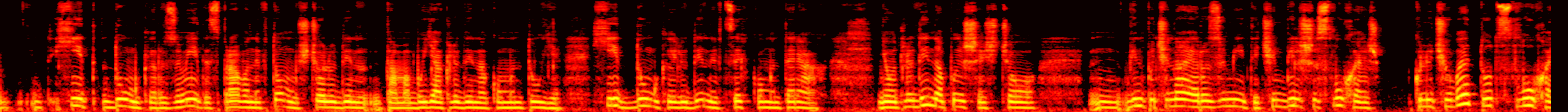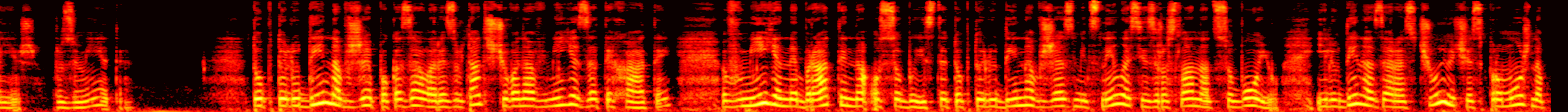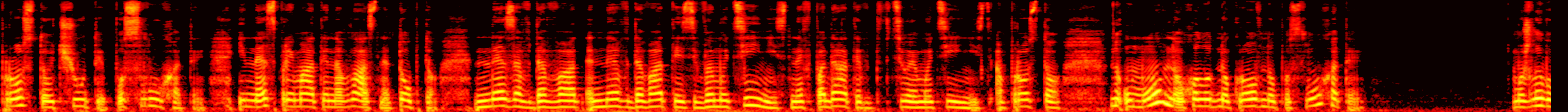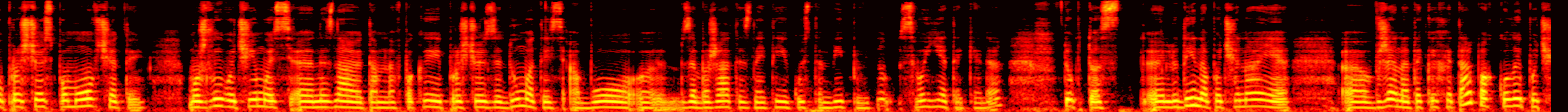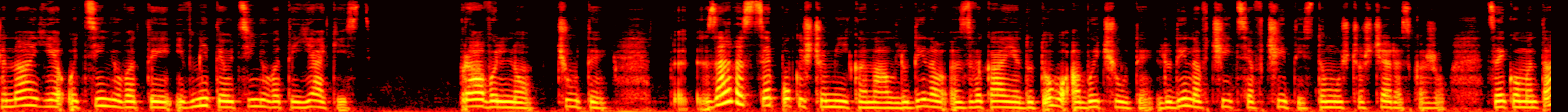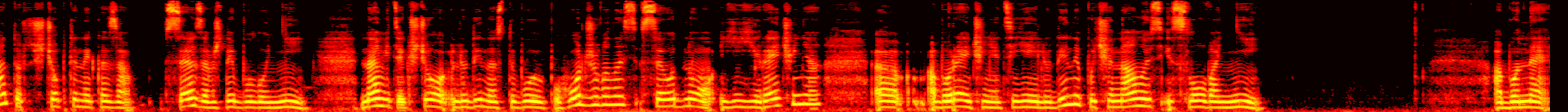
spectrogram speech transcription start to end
хід думки, розумієте? Справа не в тому, що людина там або як людина коментує. Хід думки людини в цих коментарях. І от людина пише, що він починає розуміти, чим більше слухаєш, ключове тут слухаєш, розумієте? Тобто людина вже показала результат, що вона вміє затихати, вміє не брати на особисте. Тобто людина вже зміцнилась і зросла над собою. І людина зараз, чуючи, спроможна просто чути, послухати і не сприймати на власне. Тобто не, завдавати, не вдаватись в емоційність, не впадати в цю емоційність, а просто ну, умовно, холоднокровно послухати. Можливо, про щось помовчати, можливо, чимось, е, не знаю, там навпаки, про щось задуматись або е, забажати знайти якусь там відповідь. Ну, своє таке, да? Тобто е, людина починає вже на таких етапах, коли починає оцінювати і вміти оцінювати якість, правильно чути. Е, Зараз це поки що мій канал. Людина звикає до того, аби чути. Людина вчиться вчитись, тому що, ще раз кажу, цей коментатор, що б ти не казав, все завжди було ні. Навіть якщо людина з тобою погоджувалась, все одно її речення е, або речення цієї людини починалось із слова ні або не.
